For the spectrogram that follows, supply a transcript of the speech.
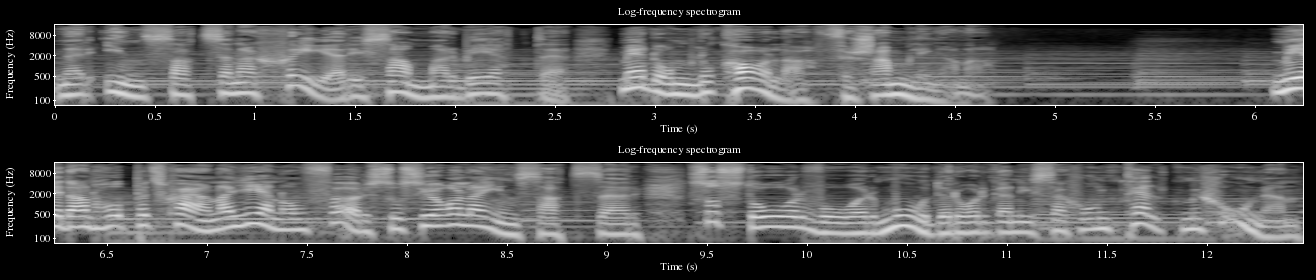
när insatserna sker i samarbete med de lokala församlingarna. Medan Hoppets Stjärna genomför sociala insatser så står vår moderorganisation Tältmissionen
